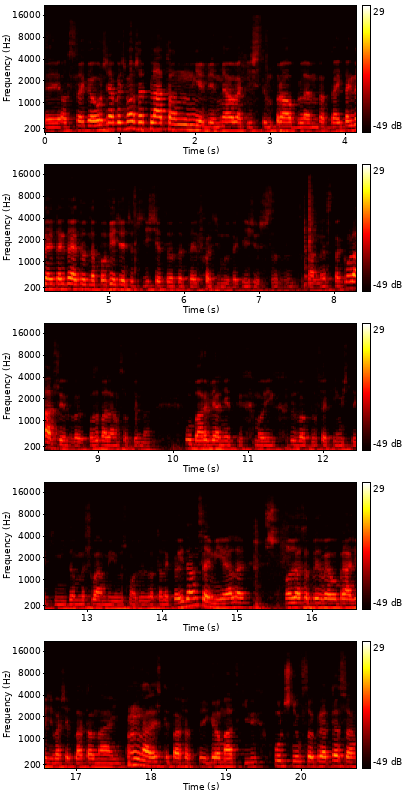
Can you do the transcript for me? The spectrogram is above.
e, od swojego ucznia. Być może Platon, nie wiem, miał jakiś z tym problem, prawda, i tak dalej, i tak dalej. Trudno powiedzieć, oczywiście to tutaj wchodzimy w jakieś już totalne spekulacje, pozwalam sobie na ubarwianie tych moich wywodów jakimiś takimi domysłami już może za daleko idącymi, ale można sobie wyobrazić właśnie Platona i Arystypa wśród tej gromadki uczniów Sokratesa.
